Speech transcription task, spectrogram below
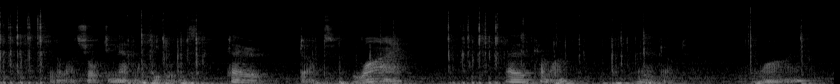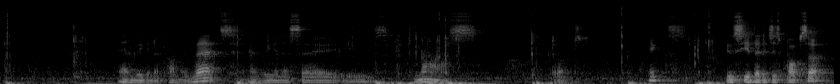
I don't want shorting that my keyboard is player dot y. Oh come on. Player dot y and we're going to comment that and we're going to say is mouse dot x. You'll see that it just pops up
